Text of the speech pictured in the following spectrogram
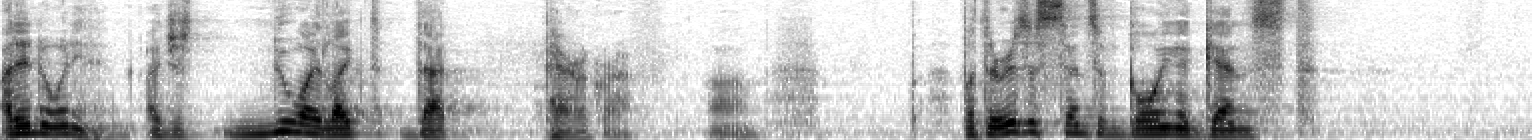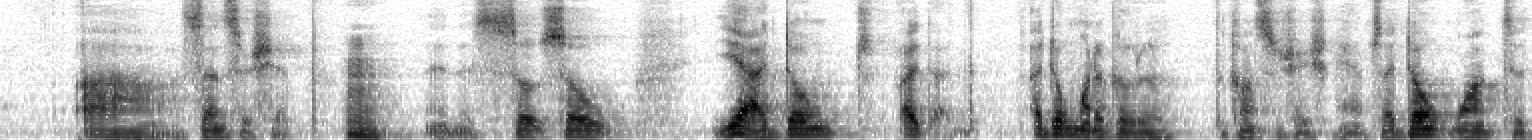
I didn't know anything. I just knew I liked that paragraph. Um, but there is a sense of going against uh, censorship. And it's- so, so, yeah, I don't, I, I don't want to go to the concentration camps. I don't want to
